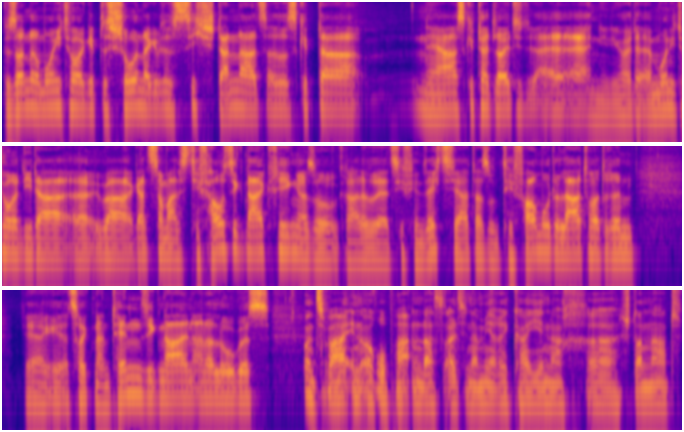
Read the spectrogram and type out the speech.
besondere Monitore gibt es schon, da gibt es zig Standards. Also es gibt da, ja, es gibt halt Leute, äh, äh, nee, die Leute, äh, Monitore, die da äh, über ganz normales TV-Signal kriegen. Also gerade so der C64 der hat da so einen TV-Modulator drin. Der erzeugt ein Antennensignal, ein analoges. Und zwar in Europa anders als in Amerika, je nach äh, Standard,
